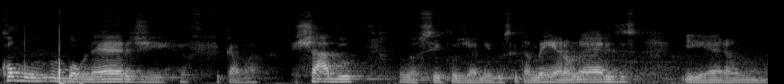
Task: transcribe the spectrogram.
como um bom nerd, eu ficava fechado no meu ciclo de amigos que também eram nerds e eram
